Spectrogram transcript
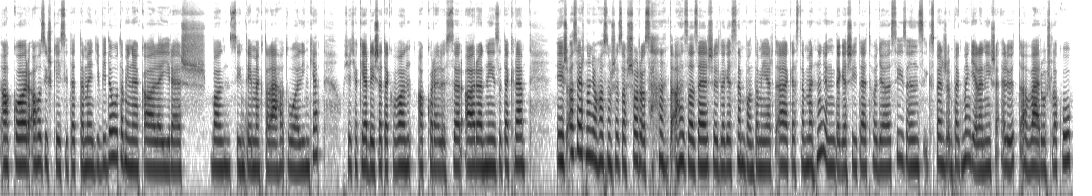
akkor ahhoz is készítettem egy videót, aminek a leírásban szintén megtalálható a linkje, úgyhogy ha kérdésetek van, akkor először arra nézzetek rá. És azért nagyon hasznos ez a sorozat, az az elsődleges szempont, amiért elkezdtem, mert nagyon idegesített, hogy a Seasons Expansion Pack megjelenése előtt a városlakók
